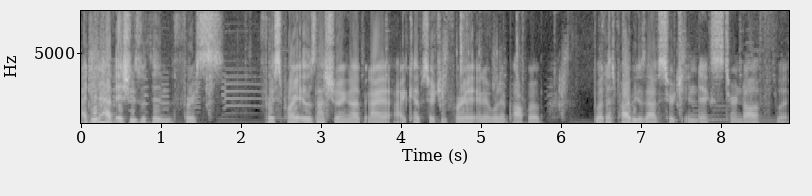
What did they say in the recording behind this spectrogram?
I did have issues with it in the first first part. It was not showing up and i i kept searching for it and it wouldn't pop up. But that's probably because I have search index turned off but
